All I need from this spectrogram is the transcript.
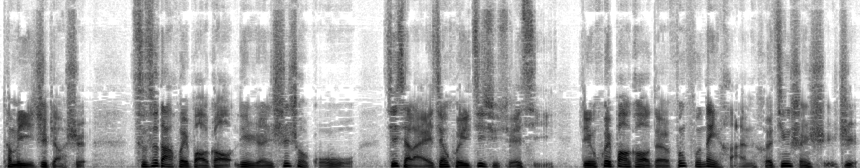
他们一致表示。此次大会报告令人深受鼓舞，接下来将会继续学习，领会报告的丰富内涵和精神实质，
